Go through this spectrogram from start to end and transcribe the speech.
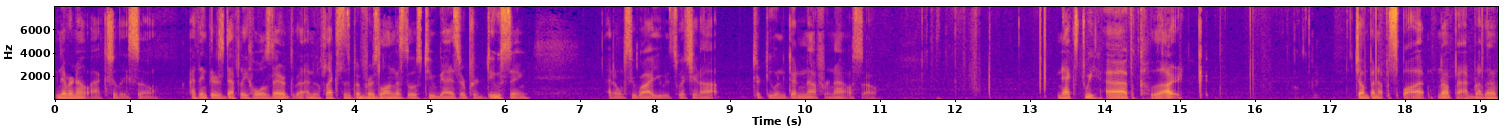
never know, actually. So I think there's definitely holes there of the flexes, but for as long as those two guys are producing, I don't see why you would switch it up. They're doing good enough for now, so. Next we have Clark. Jumping up a spot. Not bad, brother.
